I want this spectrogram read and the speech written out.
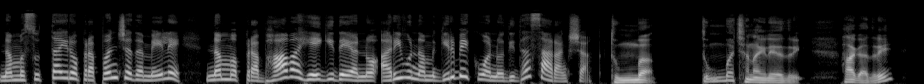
ನಮ್ಮ ಸುತ್ತ ಇರೋ ಪ್ರಪಂಚದ ಮೇಲೆ ನಮ್ಮ ಪ್ರಭಾವ ಹೇಗಿದೆ ಅನ್ನೋ ಅರಿವು ನಮಗಿರ್ಬೇಕು ಅನ್ನೋದಿದ ಸಾರಾಂಶ. ತುಂಬಾ ತುಂಬಾ ಚೆನ್ನಾಗಿದೆ ಅದ್ರಿ ಹಾಗಾದ್ರೆ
